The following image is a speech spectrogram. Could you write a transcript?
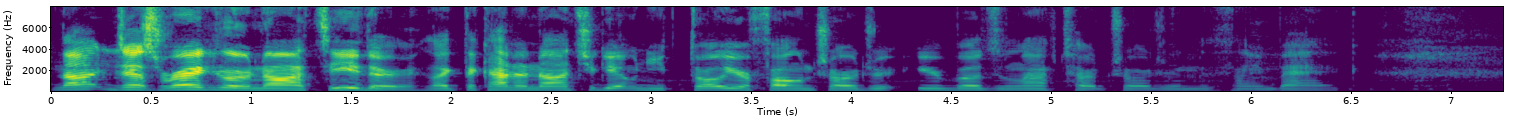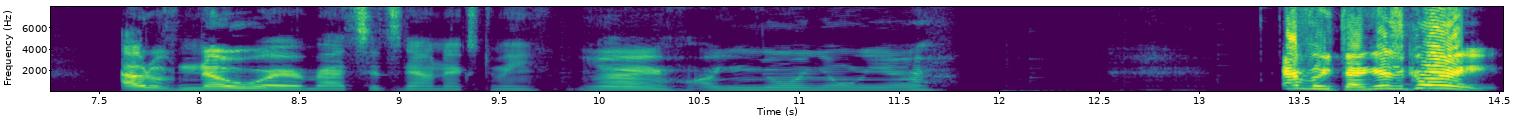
Not just regular knots either, like the kind of knots you get when you throw your phone charger, earbuds, and laptop charger in the same bag. Out of nowhere, Matt sits down next to me. Yeah, are you going over here? Everything is great!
